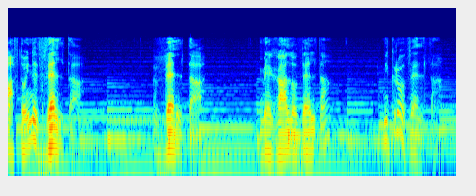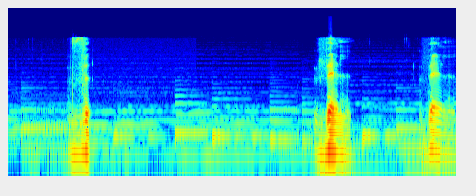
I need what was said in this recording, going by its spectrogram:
Αυτό είναι δέλτα. Δέλτα. Μεγάλο δέλτα. Μικρό δέλτα. Δ. Δελ. Δελ.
